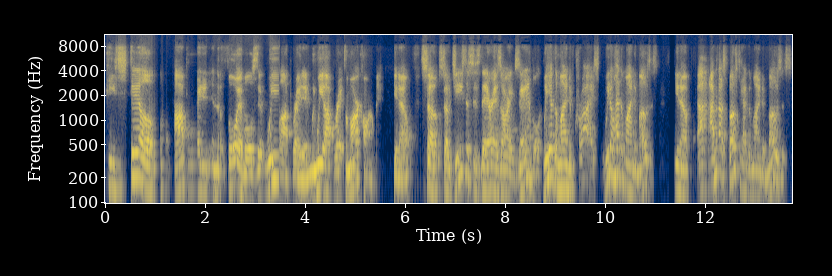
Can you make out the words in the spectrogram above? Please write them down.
he still operated in the foibles that we operate in when we operate from our man. You know, so so Jesus is there as our example. We have the mind of Christ. We don't have the mind of Moses. You know, I, am not supposed to have the mind of Moses.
